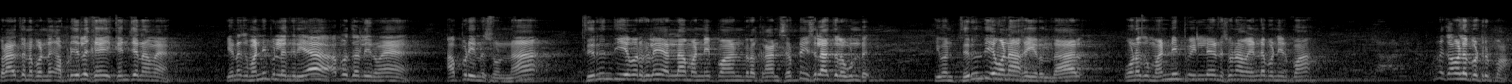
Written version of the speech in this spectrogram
பிரார்த்தனை பண்ணுங்க. அப்படி எல்லாம் கெ கெஞ்சனவன் எனக்கு மன்னிப்பு இல்லைங்கிறியா? அப்போ தள்ளிடுவேன் அப்படின்னு சொன்னால் திருந்தியவர்களே எல்லாம் மன்னிப்பான்ற கான்செப்ட் இஸ்லாத்தில் உண்டு. இவன் திருந்தியவனாக இருந்தால் உனக்கு மன்னிப்பு இல்லைன்னு சொன்னால் அவன் என்ன பண்ணியிருப்பான் கவலைப்பட்டிருப்பான்.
